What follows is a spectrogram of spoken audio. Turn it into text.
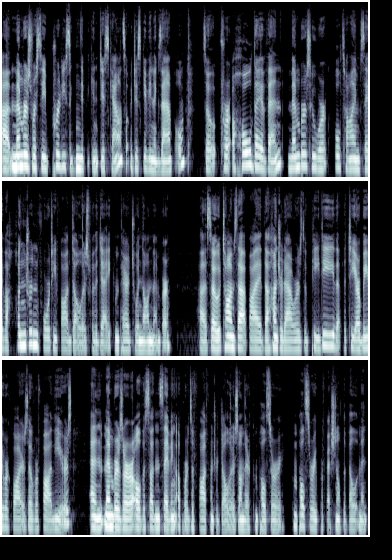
Uh, members receive pretty significant discounts. Let me just give you an example. So, for a whole day event, members who work full time save $145 for the day compared to a non member. Uh, so, times that by the 100 hours of PD that the TRB requires over five years and members are all of a sudden saving upwards of $500 on their compulsory compulsory professional development.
